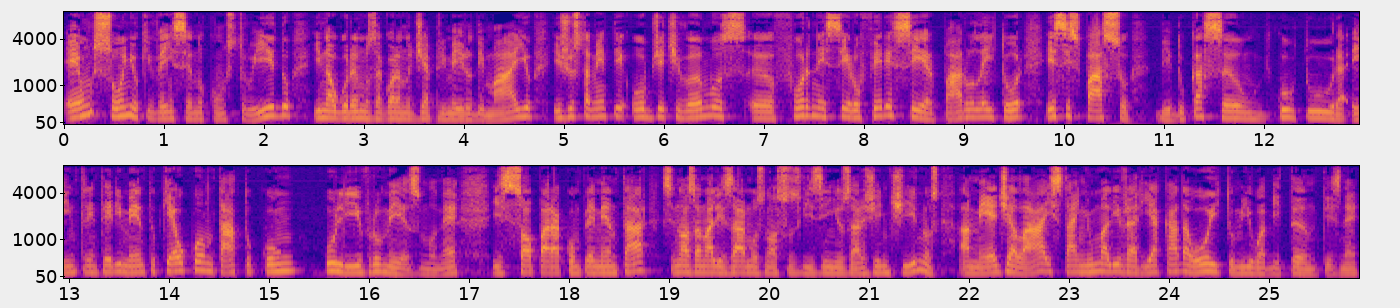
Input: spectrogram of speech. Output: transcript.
é um sonho que vem sendo construído, inauguramos agora no dia 1 de maio e justamente objetivamos uh, fornecer, oferecer para o leitor esse espaço de educação, de cultura, entretenimento, que é o contato com o livro mesmo, né? E só para complementar, se nós analisarmos nossos vizinhos argentinos, a média lá está em uma livraria a cada 8 mil habitantes, né?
